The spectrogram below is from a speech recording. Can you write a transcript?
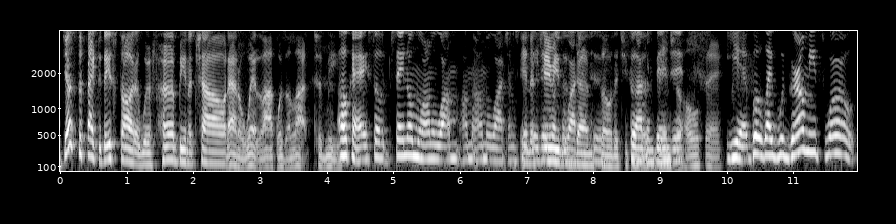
just the fact that they started with her being a child out of wedlock was a lot to me. Okay, so say no more. I'm gonna I'm, I'm, I'm watch. I'm and the series is done so that you so can I can binge binge the whole thing. Yeah, but like with Girl Meets World,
